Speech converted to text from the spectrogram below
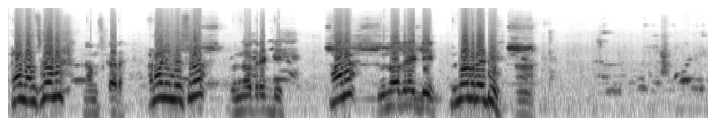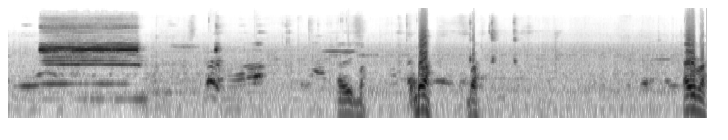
ಅಣ್ಣ ನಮಸ್ಕಾರ ಅಣ್ಣ నమస్కార ಅಣ್ಣ ನಿಮ್ಮ ಹೆಸರು వినోద్ రెడ్డి ವಿನೋದ್ ರೆಡ್ಡಿ. ವಿನೋದ್ ರೆಡ್ಡಿ? ಬಾ. ಬಾ ಬಾ. ಬಾ.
